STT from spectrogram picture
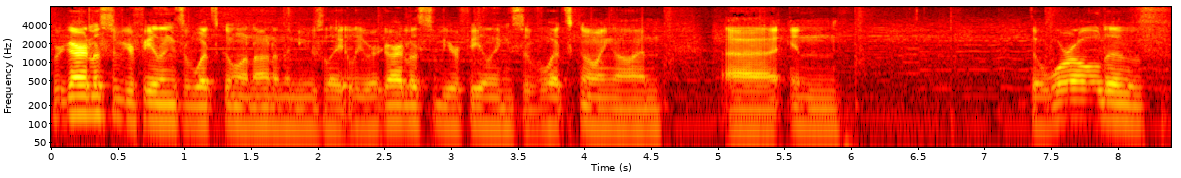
regardless of your feelings of what's going on in the news lately, regardless of your feelings of what's going on uh, in the world of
